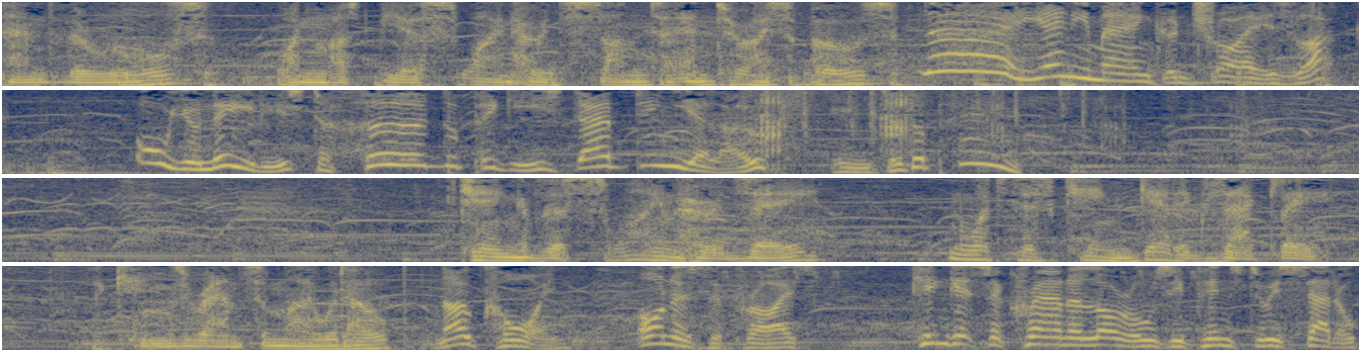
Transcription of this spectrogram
And the rules? One must be a swineherd's son to enter, I suppose. Nay, any man can try his luck. All you need is to herd the piggies dabbed in yellow into the pen. King of the swineherds, eh? And what's this king get exactly? The king's ransom, I would hope. No coin. Honours the prize. King gets a crown of laurels he pins to his saddle,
